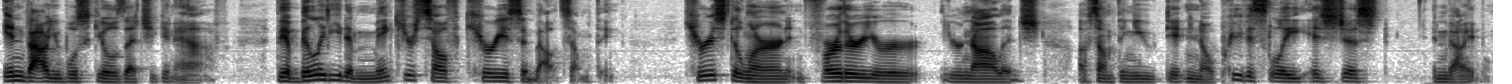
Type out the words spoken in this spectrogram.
invaluable skills that you can have. The ability to make yourself curious about something, curious to learn and further your, your knowledge of something you didn't know previously is just invaluable.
